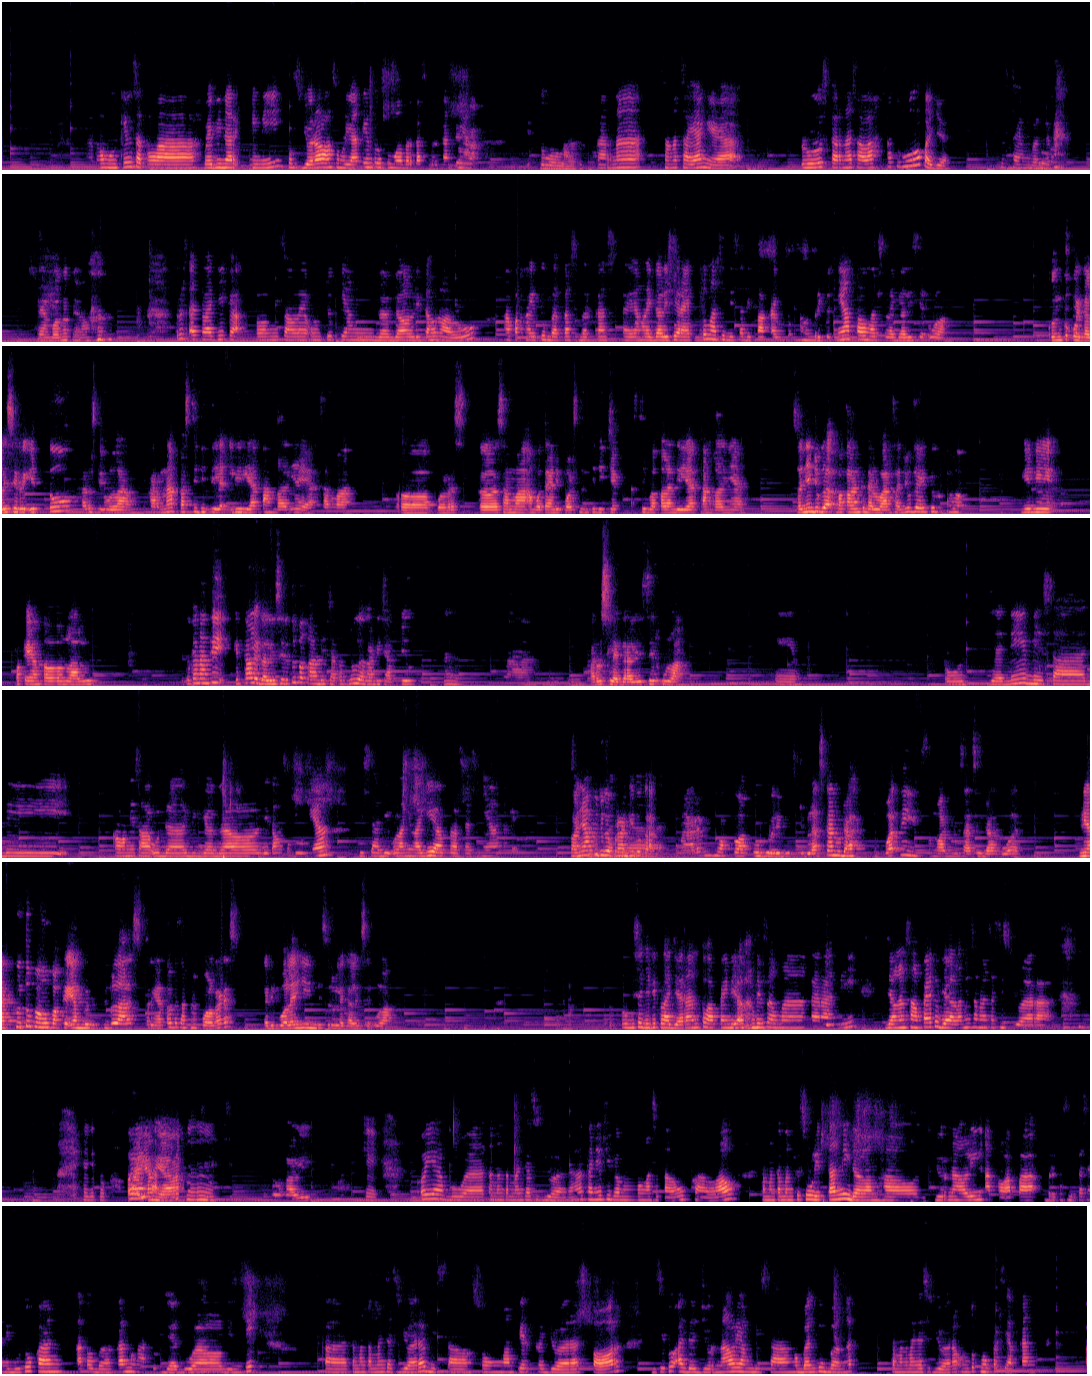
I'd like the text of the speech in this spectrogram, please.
atau mungkin setelah webinar ini terus juara langsung liatin tuh semua berkas-berkasnya ya. itu ya, karena sangat sayang ya lulus karena salah satu huruf aja. Itu sayang banget. Sayang banget ya. Terus ada lagi kak. Kalau misalnya untuk yang gagal di tahun lalu apakah itu berkas-berkas yang legalisir itu masih bisa dipakai untuk tahun berikutnya atau harus legalisir ulang? Untuk legalisir itu harus diulang karena pasti dilihat, dilihat tanggalnya ya sama uh, Polres uh, sama anggota yang di Polres nanti dicek pasti bakalan dilihat tanggalnya. Soalnya juga bakalan kedaluarsa juga itu kalau gini pakai yang tahun lalu. Itu kan nanti kita legalisir itu bakalan dicatat juga kan di capil. Hmm. Nah, harus legalisir ulang. Oke. Tuh jadi bisa di kalau misalnya udah digagal di tahun sebelumnya bisa diulangi lagi ya prosesnya soalnya aku juga pernah gitu kak kemarin waktu aku 2017 kan udah buat nih semua administrasi udah buat. Niatku tuh mau pakai yang 2017 ternyata udah sampai Polres gak dibolehin disuruh legalisir ulang. Tuh bisa jadi pelajaran tuh apa yang dialami sama Karani jangan sampai itu dialami sama casis juara. Kayak gitu. Oh sayang ya, ya. Kali. Oke. Okay. oh ya buat teman-teman casis juara kan juga mau ngasih tahu kalau teman-teman kesulitan nih dalam hal journaling atau apa berkas-berkas yang dibutuhkan atau bahkan mengatur jadwal bintik uh, teman-teman casis juara bisa langsung mampir ke juara store. Di situ ada jurnal yang bisa ngebantu banget teman-teman casis juara untuk mempersiapkan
